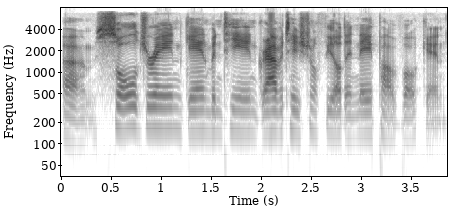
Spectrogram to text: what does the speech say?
um, Soul Drain, Ganbantein, Gravitational Field, and Napalm Vulcan.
